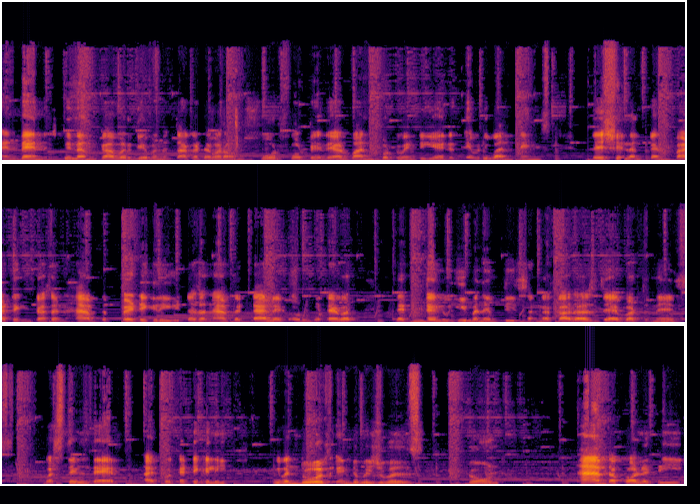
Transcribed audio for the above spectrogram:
and then Sri Lanka were given a target of around 440. They are one for 28, and everyone thinks this Sri Lankan batting doesn't have the pedigree, it doesn't have the talent, or whatever. Let me tell you, even if these Sangakkaras, Jayawardenes were still there, hypothetically, even those individuals don't have the quality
